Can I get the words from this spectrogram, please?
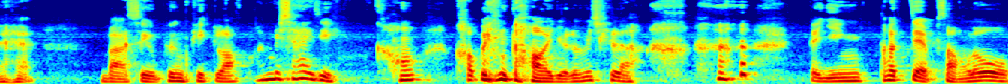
นะฮะบราซิลเพิ่งพลิกล็อกไม่ใช่สิเขาเขาเป็นต่ออยู่แล้วไม่ใช่เหรอแต่ยิงทดเจ็บสองลูก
